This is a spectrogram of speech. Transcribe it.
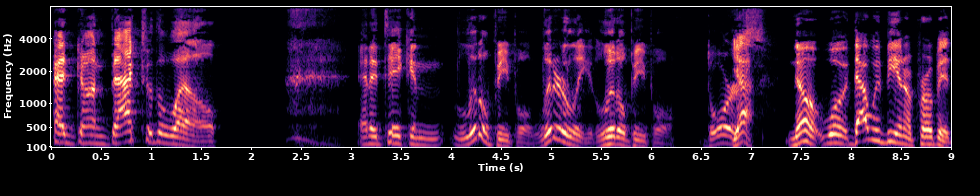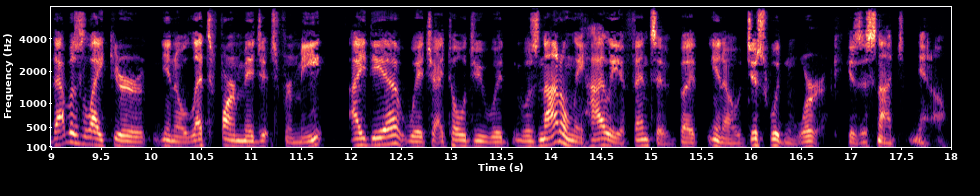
had gone back to the well and had taken little people, literally little people, dwarves. Yeah. No, well, that would be inappropriate. That was like your, you know, let's farm midgets for meat idea, which I told you would was not only highly offensive, but you know, just wouldn't work because it's not, you know,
